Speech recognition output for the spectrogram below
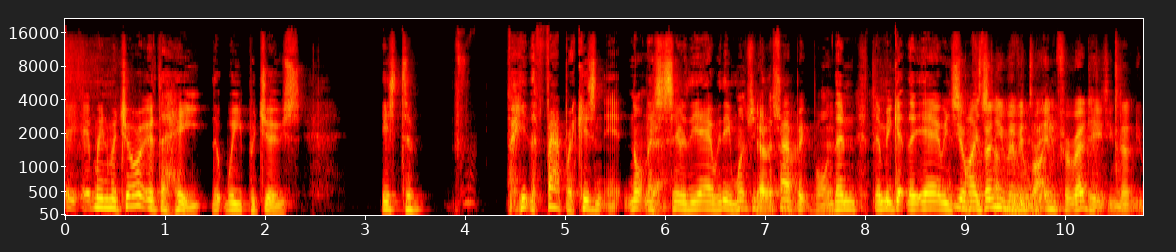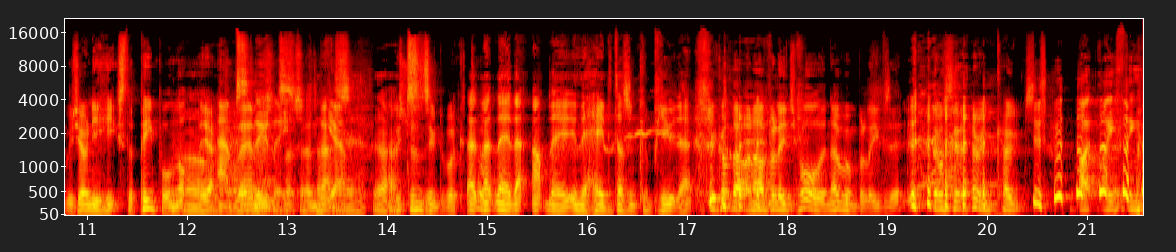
I mean, majority of the heat that we produce is to f- heat the fabric, isn't it? Not necessarily the air within. Once you Yeah, get the that's right, fabric on, then then we get the air inside. because then you stuff. move into infrared heating, don't you? Which only heats the people, not the actual air absolutely. And that's, Yeah. which doesn't seem to work at that, all. that there, that up there in the head doesn't compute that. We got that on our village hall, and no one believes it. They all sit there in coats. I, I think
